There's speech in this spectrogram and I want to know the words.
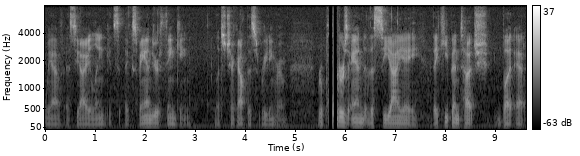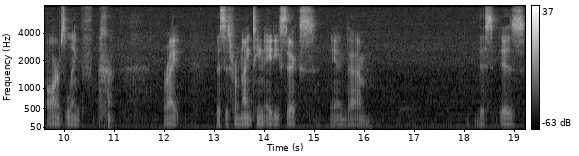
We have a CIA link. It's Expand Your Thinking. Let's check out this reading room. Reporters and the CIA. They keep in touch, but at arm's length. right. This is from 1986. And um, this is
